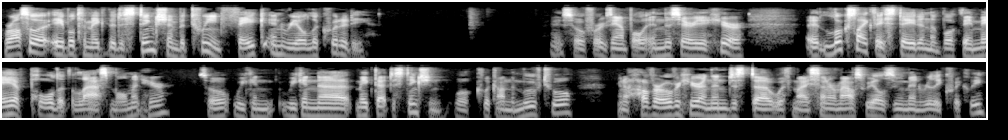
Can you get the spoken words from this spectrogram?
we're also able to make the distinction between fake and real liquidity. Okay, so for example, in this area here, it looks like they stayed in the book. They may have pulled at the last moment here. So we can we can uh, make that distinction. We'll click on the move tool. I'm gonna hover over here and then just uh, with my center mouse wheel, zoom in really quickly.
